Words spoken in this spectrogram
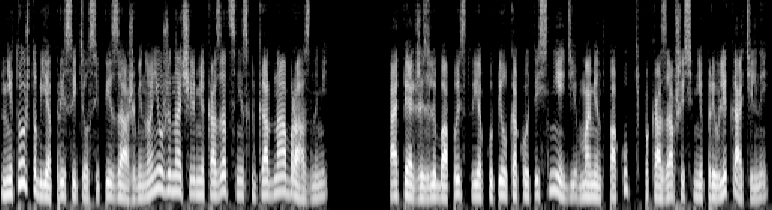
Не то чтобы я присытился пейзажами, но они уже начали мне казаться несколько однообразными. Опять же, из любопытства я купил какой-то снеди, в момент покупки показавшийся мне привлекательной.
